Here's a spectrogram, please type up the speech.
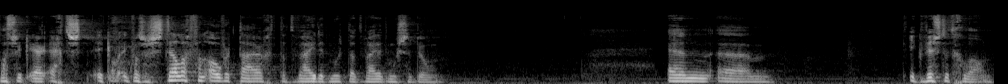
was ik er echt, ik, ik was er stellig van overtuigd dat wij dit, dat wij dit moesten doen. En um, ik wist het gewoon.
